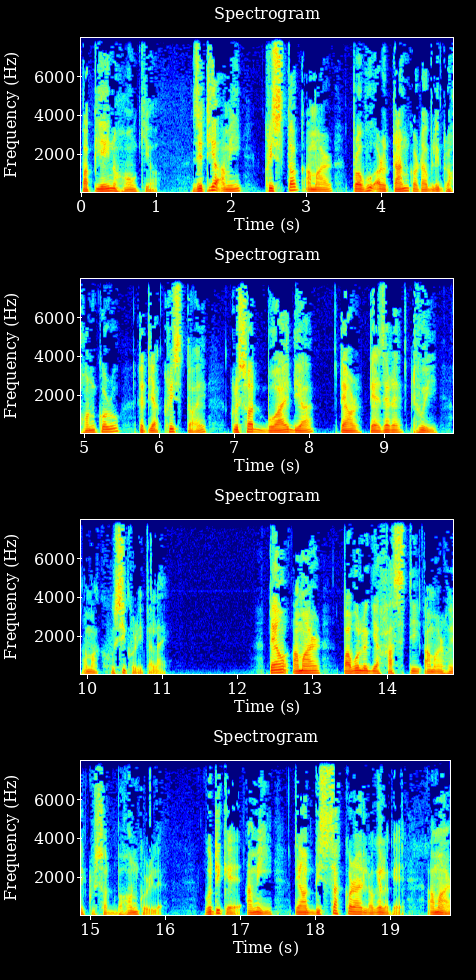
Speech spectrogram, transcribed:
পাপীয়েই নহওঁ কিয়? যেতিয়া আমি খ্ৰীষ্টক আমাৰ প্ৰভু আৰু ত্ৰাণকৰ্তা বুলি গ্ৰহণ কৰো তেতিয়া খ্ৰীষ্টই ক্ৰুচত বোৱাই দিয়া তেওঁৰ তেজেৰে ধুই আমাক সূচী কৰি পেলায়। তেওঁ আমাৰ পাবলগীয়া শাস্তি আমাৰ হৈ ক্ৰুচত বহন কৰিলে। গতিকে আমি তেওঁত বিশ্বাস কৰাৰ লগে লগে আমাৰ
